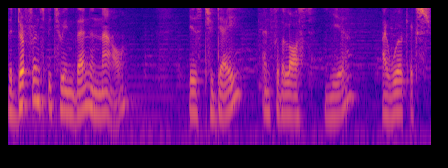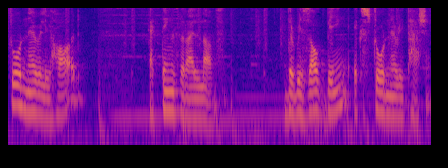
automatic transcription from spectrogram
The difference between then and now is today and for the last year, I work extraordinarily hard at things that I love. The result being extraordinary passion.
